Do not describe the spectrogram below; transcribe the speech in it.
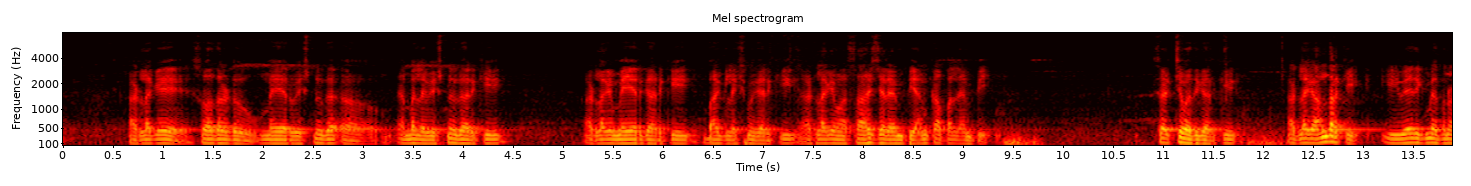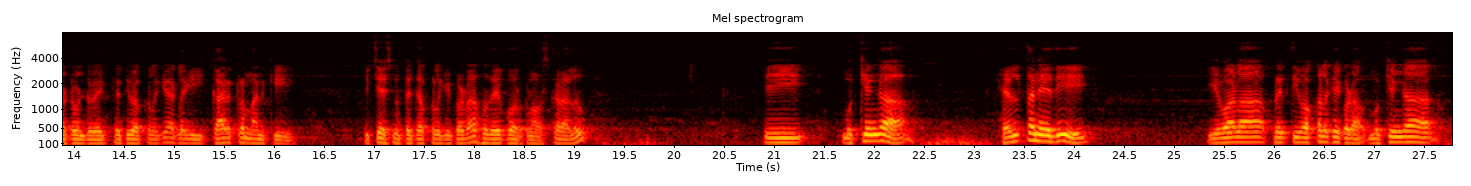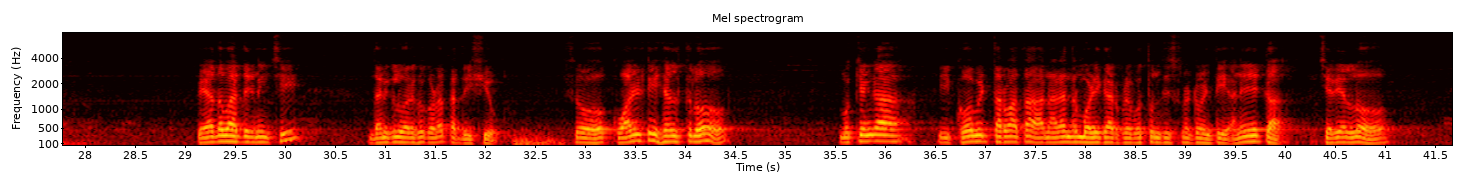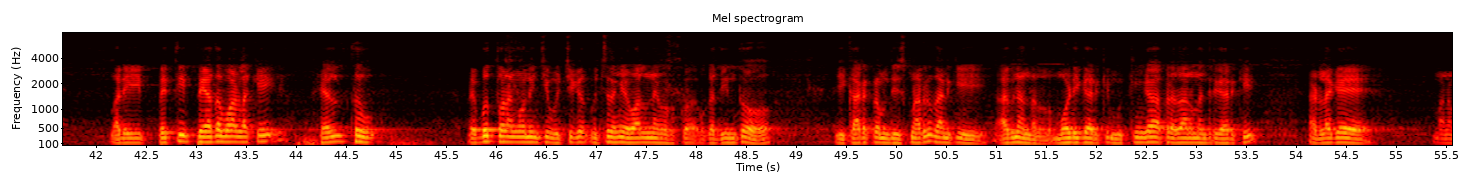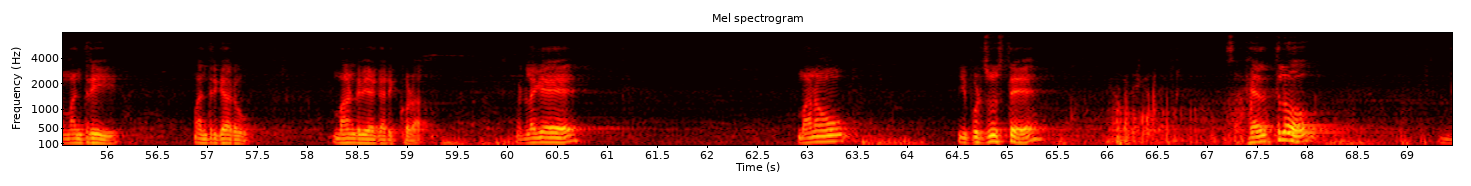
అట్లాగే సోదరుడు మేయర్ విష్ణు ఎమ్మెల్యే విష్ణు గారికి అట్లాగే మేయర్ గారికి భాగ్యలక్ష్మి గారికి అట్లాగే మా సహచర ఎంపీ అనకాపల్లి ఎంపీ సత్యవతి గారికి అట్లాగే అందరికీ ఈ వేదిక మీద ఉన్నటువంటి ప్రతి ఒక్కరికి అట్లాగే ఈ కార్యక్రమానికి ఇచ్చేసిన ప్రతి ఒక్కరికి కూడా హృదయపూర్వక నమస్కారాలు. ఈ ముఖ్యంగా హెల్త్ అనేది ఇవాళ ప్రతి ఒక్కరికి కూడా ముఖ్యంగా పేదవారి దగ్గర నుంచి ధనికుల వరకు కూడా పెద్ద ఇష్యూ. సో క్వాలిటీ హెల్త్లో ముఖ్యంగా ఈ కోవిడ్ తర్వాత నరేంద్ర మోడీ గారు ప్రభుత్వం తీసుకున్నటువంటి అనేక చర్యల్లో మరి ప్రతి పేదవాళ్ళకి హెల్త్ ప్రభుత్వ రంగం నుంచి ఉచిత ఉచితంగా ఇవ్వాలనే ఒక ఒక దీంతో ఈ కార్యక్రమం తీసుకున్నారు. దానికి అభినందనలు. మోడీ గారికి ముఖ్యంగా ప్రధానమంత్రి గారికి అట్లాగే మన మంత్రి మంత్రి గారు మాండవ్య గారికి కూడా. అట్లాగే మనం ఇప్పుడు చూస్తే హెల్త్లో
